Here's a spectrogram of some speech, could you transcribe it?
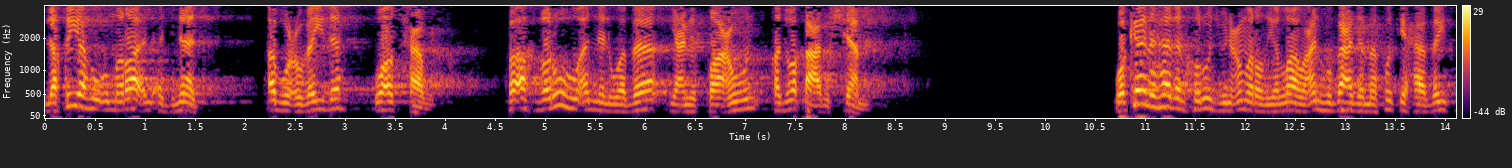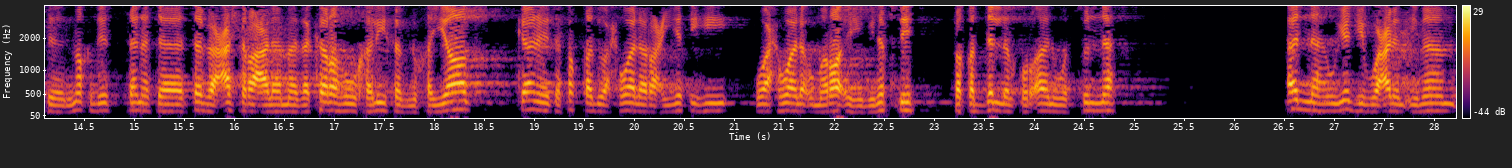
لقيه أمراء الأجناد أبو عبيدة وأصحابه. فأخبروه أن الوباء يعني الطاعون قد وقع بالشام. وكان هذا الخروج من عمر رضي الله عنه بعدما فتح بيت المقدس سنة سبع عشر على ما ذكره خليفة بن خياط كان يتفقد أحوال رعيته وأحوال أمرائه بنفسه فقد دل القرآن والسنة أنه يجب على الإمام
